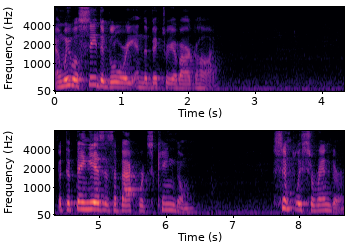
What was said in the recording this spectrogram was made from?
and we will see the glory and the victory of our God. But the thing is, it's a backwards kingdom. Simply surrender.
